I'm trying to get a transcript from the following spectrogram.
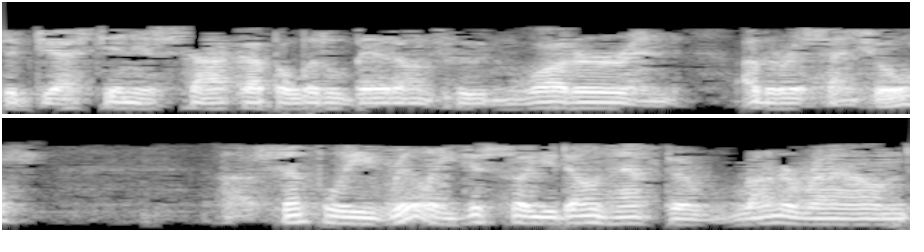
suggestion is stock up a little bit on food and water and other essentials. Uh, simply, really, just so you don't have to run around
